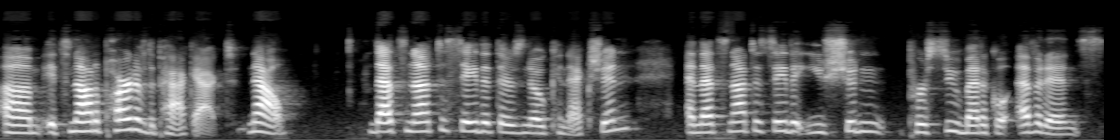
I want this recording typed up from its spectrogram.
um, it's not a part of the PACT Act. Now, that's not to say that there's no connection. And that's not to say that you shouldn't pursue medical evidence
